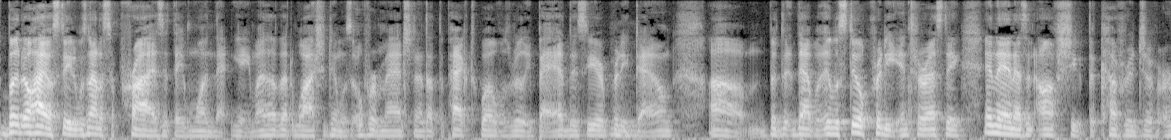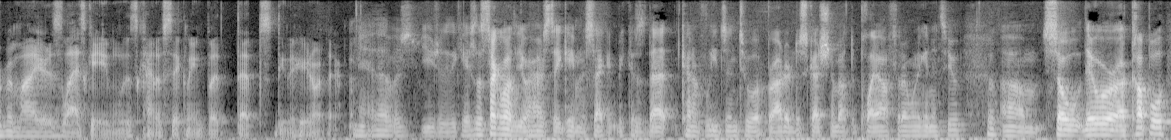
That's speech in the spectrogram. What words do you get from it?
but Ohio State, it was not a surprise that they won that game. I thought that Washington was overmatched, and I thought the Pac-12 was really bad this year, pretty down. Um, but th- that was, it was still pretty interesting. And then as an offshoot, the coverage of Urban Meyer's last game was kind of sickening. But that's neither here nor there. Yeah, that was usually the case. Let's talk about the Ohio State game in a second because that kind of leads into a broader discussion about the playoff that I want to get into. Um, so there were a couple.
